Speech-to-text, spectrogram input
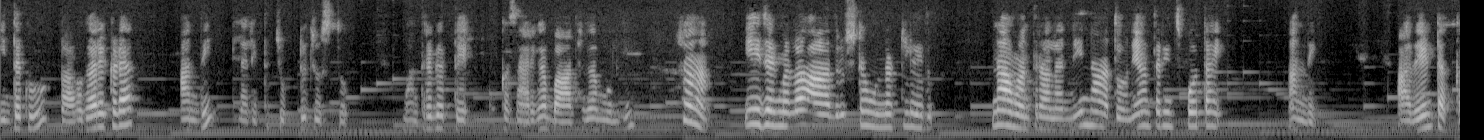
ఇంతకు బావగారెక్కడా? అంది లలిత చుట్టూ చూస్తూ. మంత్రగత్తె ఒక్కసారిగా బాధగా మునిగి "హా, ఈ జన్మలో ఆ అదృష్టం ఉన్నట్టు లేదు. నా మంత్రాలన్నీ నాతోనే అంతరించిపోతాయి అంది. అదేంటక్క?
